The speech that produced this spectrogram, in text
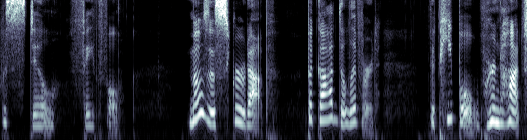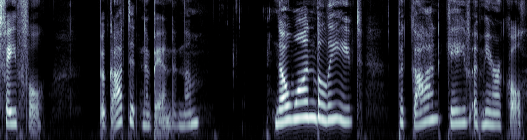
was still faithful. Moses screwed up, but God delivered. The people were not faithful, but God didn't abandon them. No one believed, but God gave a miracle.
